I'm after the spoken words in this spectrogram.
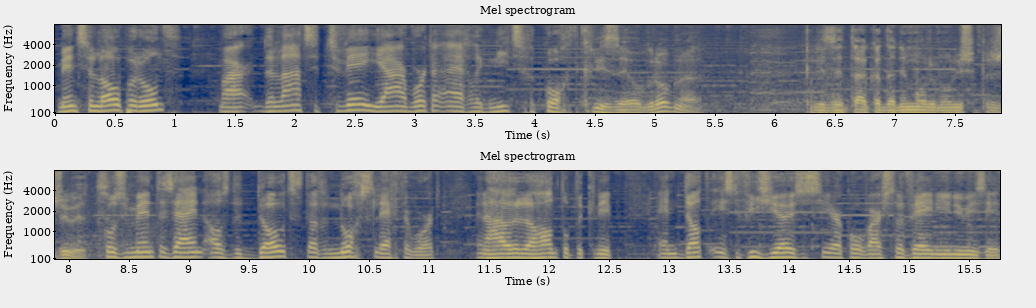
Mensen lopen rond, maar de laatste twee jaar wordt er eigenlijk niets gekocht. Je ogromna. Quer tako da ne moramo više preživjeti. Consumenten zijn als de dood dat het nog slechter wordt en houden de hand op de knip. En dat is de vicieuze cirkel waar Slovenië nu in zit.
